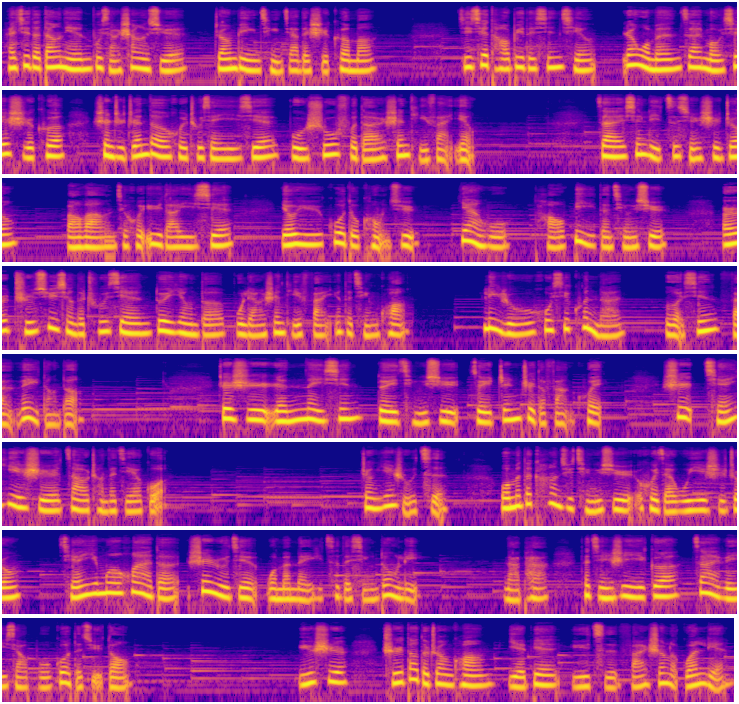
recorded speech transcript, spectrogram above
还记得当年不想上学、装病请假的时刻吗？急切逃避的心情。让我们在某些时刻，甚至真的会出现一些不舒服的身体反应。在心理咨询室中，往往就会遇到一些由于过度恐惧、厌恶、逃避等情绪，而持续性的出现对应的不良身体反应的情况，例如呼吸困难、恶心、反胃等等。这是人内心对情绪最真挚的反馈，是潜意识造成的结果。正因如此，我们的抗拒情绪会在无意识中潜移默化地渗入进我们每一次的行动里，哪怕它仅是一个再微小不过的举动。于是，迟到的状况也便与此发生了关联。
